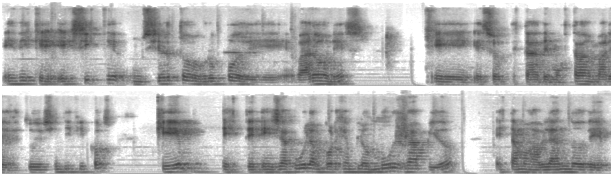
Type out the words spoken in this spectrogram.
es de que existe un cierto grupo de varones, eh, eso está demostrado en varios estudios científicos, que este, eyaculan, por ejemplo, muy rápido. Estamos hablando de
